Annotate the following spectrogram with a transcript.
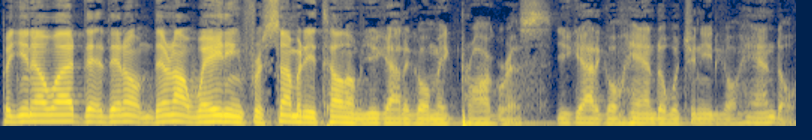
But you know what? They, they, don't. They're not waiting for somebody to tell them you got to go make progress. You got to go handle what you need to go handle.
